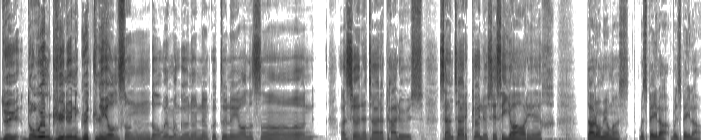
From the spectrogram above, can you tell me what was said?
Dü- doğum günün gütlü olsun, doğum günün gütlü olsun. Asını terkalüs, sen terkölüs esi yarih. Darom Jungas, bis bela.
